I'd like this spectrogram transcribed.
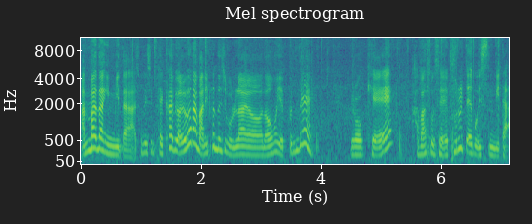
앞마당입니다. 저게 지금 백합이 얼마나 많이 폈는지 몰라요. 너무 예쁜데 이렇게 가마솥에 불을 떼고 있습니다.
